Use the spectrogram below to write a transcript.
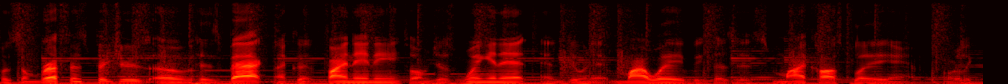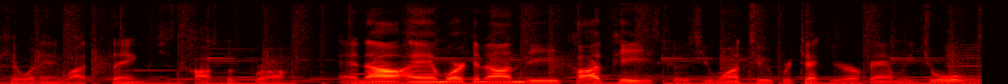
for some reference pictures of his back. I couldn't find any, so I'm just winging it and doing it my way because it's my cosplay and I don't really care what anybody thinks. Just cosplay, bro. And now I am working on the cod piece because you want to protect your family jewels.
